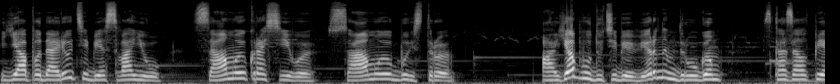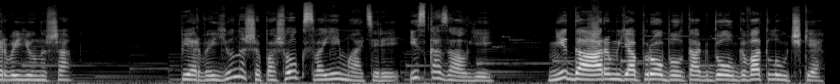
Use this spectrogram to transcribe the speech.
я подарю тебе свою. Самую красивую, самую быструю. А я буду тебе верным другом, сказал первый юноша. Первый юноша пошел к своей матери и сказал ей, «Недаром я пробыл так долго в отлучке.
